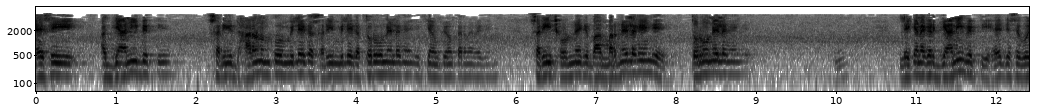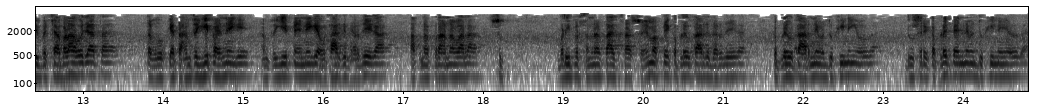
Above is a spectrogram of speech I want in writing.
ऐसे अज्ञानी व्यक्ति, शरीर धारण उनको मिलेगा, शरीर मिलेगा तो रोने लगेंगे क्यों क्यों करने लगेंगे शरीर छोड़ने के बाद मरने लगेंगे तो रोने लगेंगे? लेकिन अगर ज्ञानी व्यक्ति है, जैसे कोई बच्चा बड़ा हो जाता है, तब वो कहता, हम तो ये पहनेंगे, हम तो ये पहनेंगे, उतार के धर देगा, अपना पुराना वाला बड़ी प्रसन्नता के साथ स्वयं अपने कपड़े उतार के धर देगा कपड़े उतारने में दुखी नहीं होगा, दूसरे कपड़े पहनने में दुखी नहीं होगा।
